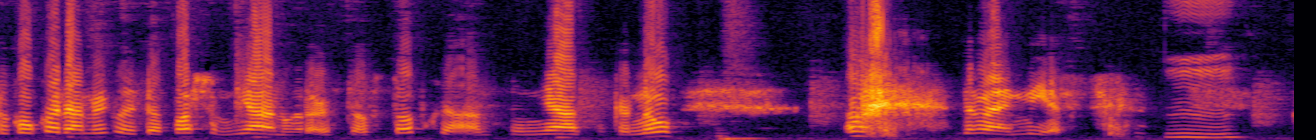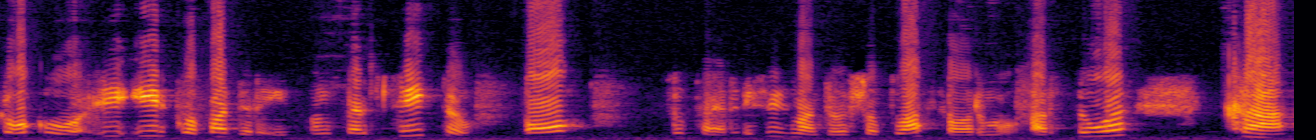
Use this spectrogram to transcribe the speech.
ka kaut kādā mirklī tā pašam jānorāda savu stopkrāns un jāsaka, nu, davai miers Mm. kaut ko i- ir ko padarīt. Un starp citu, o, super, es izmantoju šo platformu ar to, ka,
